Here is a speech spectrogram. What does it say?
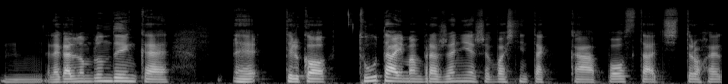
mm, Legalną Blondynkę, e, tylko tutaj mam wrażenie, że właśnie taka postać trochę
